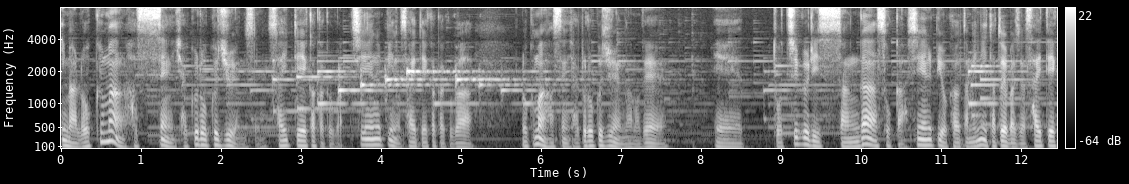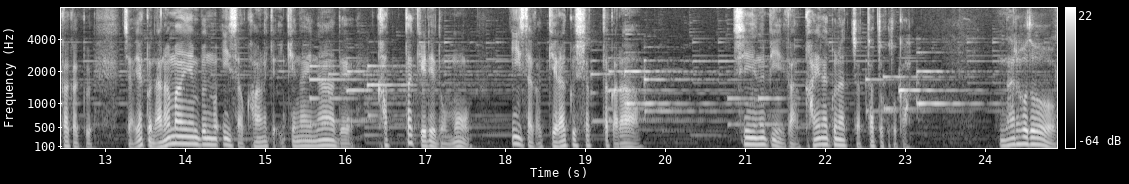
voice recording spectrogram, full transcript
今6万8160円ですね。最低価格が CNP の最低価格が6万8160円なのでえっ、ー、とチグリスさんがそうか CNP を買うために例えばじゃあ最低価格じゃあ約7万円分のイーサを買わなきゃいけないなで買ったけれどもイーサが下落しちゃったから CNP が買えなくなっちゃったってことか。なるほど。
